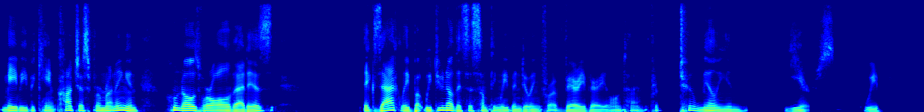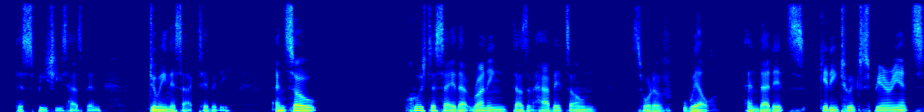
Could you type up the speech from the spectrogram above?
maybe became conscious from running and who knows where all of that is exactly but we do know this is something we've been doing for a very very long time for 2 million years we've this species has been doing this activity. And so who's to say that running doesn't have its own sort of will and that it's getting to experience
